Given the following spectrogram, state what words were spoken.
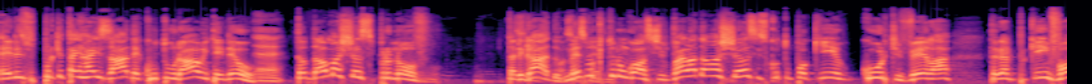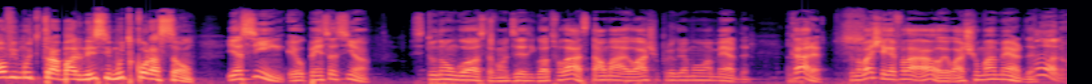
Eles. Porque tá enraizado, é cultural, entendeu? É. Então dá uma chance pro novo. Tá Sim, ligado? Mesmo que tu não goste, vai lá dar uma chance, escuta um pouquinho, curte, vê lá. Tá ligado? Porque envolve muito trabalho nisso e muito coração. E assim, eu penso assim, ó. Se tu não gosta, vamos dizer, igual tu falou, ah, tá uma, eu acho o programa uma merda. Cara, tu não vai chegar e falar, ah, eu acho uma merda. Mano.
